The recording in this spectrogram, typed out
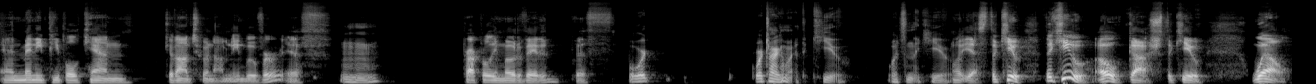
and many people can get onto an omni mover if hmm properly motivated with But we're we're talking about the queue. What's in the queue? Oh, yes, the queue. The queue. Oh, gosh, the queue. Well,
